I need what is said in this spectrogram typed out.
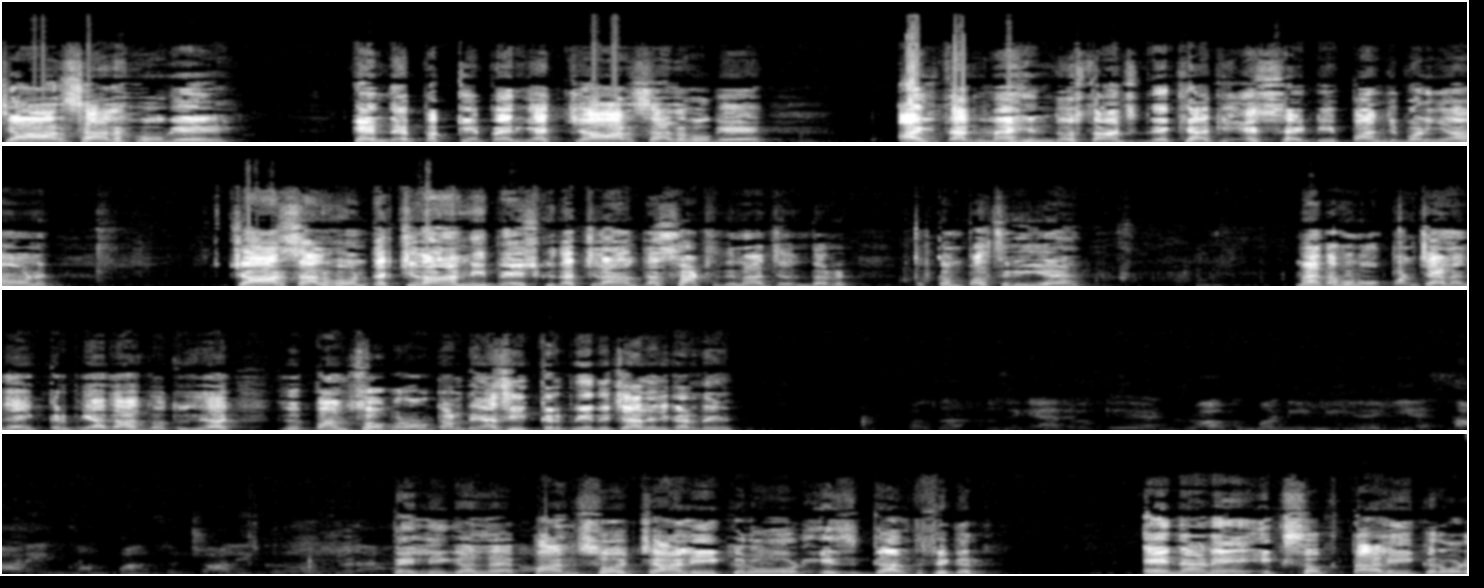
4 ਸਾਲ ਹੋ ਗਏ ਕਹਿੰਦੇ ਪੱਕੇ ਪੈਰੀ ਆ 4 ਸਾਲ ਹੋ ਗਏ। ਅੱਜ ਤੱਕ ਮੈਂ ਹਿੰਦੁਸਤਾਨ 'ਚ ਦੇਖਿਆ ਕਿ ਐਸਆਈਟੀ ਪੰਜ ਬਣੀਆਂ ਹੋਣ। 4 ਸਾਲ ਹੋਣ ਤਾਂ ਚਲਾਨ ਨਹੀਂ ਪੇਸ਼ ਕੀਤਾ। ਚਲਾਨ ਤਾਂ 60 ਦਿਨਾਂ ਚ ਅੰਦਰ ਕੰਪਲਸਰੀ ਹੈ। ਮੈਂ ਤਾਂ ਹੁਣ ਓਪਨ ਚੈਲੰਜ ਹੈ 1 ਰੁਪਿਆ ਦੱਸ ਦਿਓ ਤੁਸੀਂ ਤੁਸੀਂ 500 ਕਰੋੜ ਕਰਦੇ ਆ ਅਸੀਂ 1 ਰੁਪਏ ਦੀ ਚੈਲੰਜ ਕਰਦੇ ਹਾਂ ਮਤਲਬ ਤੁਸੀਂ ਕਹਿ ਰਹੇ ਹੋ ਕਿ ਇਹ ਡਰਗ ਮਨੀ ਨਹੀਂ ਹੈਗੀ ਇਹ ਸਾਰੀ ਇਨਕਮ 540 ਕਰੋੜ ਜਿਹੜਾ ਹੈ ਪਹਿਲੀ ਗੱਲ ਹੈ 540 ਕਰੋੜ ਇਸ ਗਲਤ ਫਿਗਰ ਇਹਨਾਂ ਨੇ 141 ਕਰੋੜ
